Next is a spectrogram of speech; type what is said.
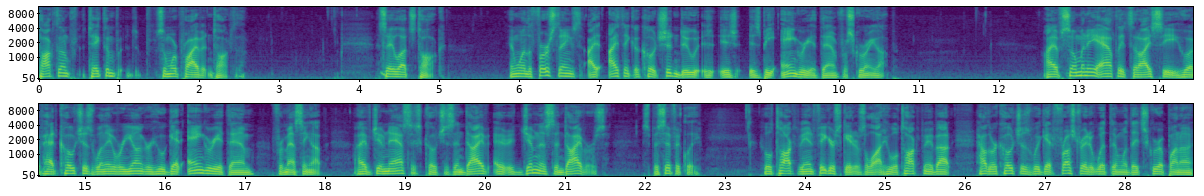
talk to them, take them somewhere private and talk to them. Say, let's talk. And one of the first things I, I think a coach shouldn't do is, is, is be angry at them for screwing up. I have so many athletes that I see who have had coaches when they were younger who get angry at them for messing up. I have gymnastics coaches and dive uh, gymnasts and divers specifically who will talk to me and figure skaters a lot who will talk to me about how their coaches would get frustrated with them when they'd screw up on a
